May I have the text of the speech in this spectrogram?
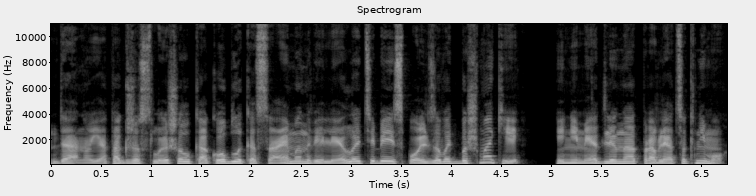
«Да, но я также слышал, как облако Саймон велело тебе использовать башмаки, и немедленно отправляться к нему.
